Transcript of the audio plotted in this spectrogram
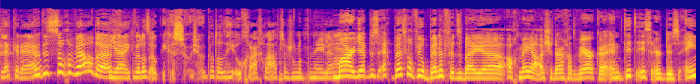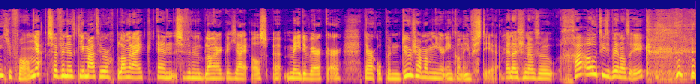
Lekker, hè? dat is zo geweldig. Ja, ik wil dat ook. Ik, sowieso, ik wil dat heel graag later, zonnepanelen. Maar je hebt dus echt best wel veel benefits bij eh Achmea als je daar gaat werken. En dit is er dus eentje van. Ja, zij vinden het klimaat heel erg belangrijk. En ze vinden het belangrijk dat jij als eh, medewerker daar op een duurzame manier in kan investeren. En als je nou zo chaotisch bent als ik,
